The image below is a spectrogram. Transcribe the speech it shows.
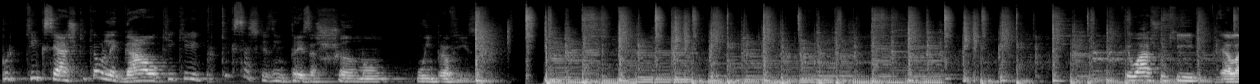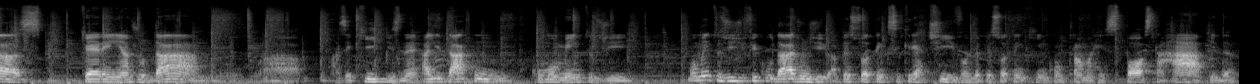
Por que, que você acha, o que, que é o legal, que que, por que, que você acha que as empresas chamam o improviso? Eu acho que elas querem ajudar as equipes né, a lidar com, com momentos de momentos de dificuldade onde a pessoa tem que ser criativa, onde a pessoa tem que encontrar uma resposta rápida,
